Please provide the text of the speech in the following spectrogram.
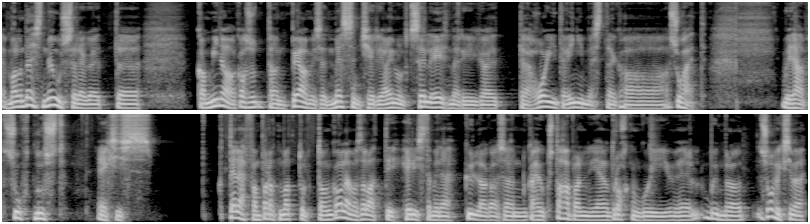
et ma olen täiesti nõus sellega, et äh, ka mina kasutan peamiselt Messengeri ainult selle eesmärgiga, et hoida inimestega suhet. või tähendab suhtlust, ehk siis telefon paratamatult on ka olemas alati, helistamine, küll aga see on kahjuks tahaplaanile jäänud rohkem, kui me võib-olla sooviksime.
